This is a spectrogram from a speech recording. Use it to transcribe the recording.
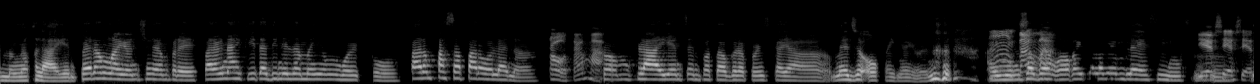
yung mga client. Pero ngayon, syempre, syempre, parang nakikita din nila naman yung work ko. Parang pasaparola na. Oo, oh, tama. From clients and photographers, kaya medyo okay ngayon. I mean, mm, sobrang okay talaga yung blessings. Yes, yes, yes.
